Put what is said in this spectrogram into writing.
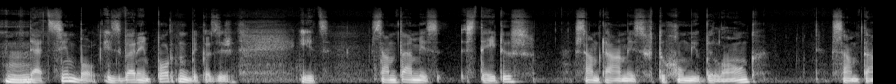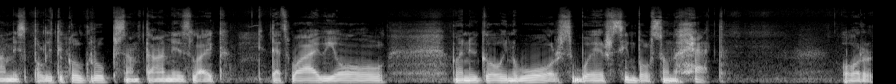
Mm-hmm. that symbol is very important because it, it's sometimes is status sometimes is to whom you belong sometimes is political group sometimes is like that's why we all, when we go in wars, wear symbols on a hat or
